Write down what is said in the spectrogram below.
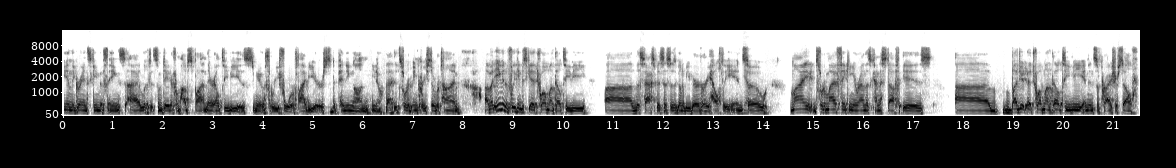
in the grand scheme of things. I looked at some data from HubSpot, and their LTV is you know three, four, or five years, depending on you know that it's sort of increased over time. Uh, but even if we can just get a 12 month LTV, uh, the SaaS business is going to be very, very healthy. And Yeah. so my sort of my thinking around this kind of stuff is uh, budget a 12 month LTV and then surprise yourself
